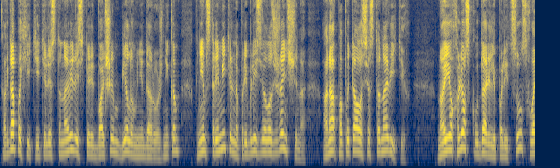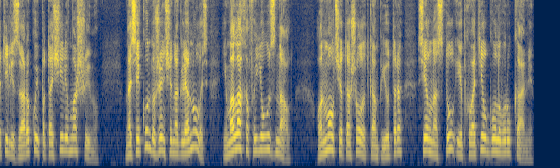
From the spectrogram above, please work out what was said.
Когда похитители становились перед большим белым внедорожником, к ним стремительно приблизилась женщина. Она попыталась остановить их. Но ее хлестко ударили по лицу, схватили за руку и потащили в машину. На секунду женщина оглянулась, и Малахов ее узнал. Он молча отошел от компьютера, сел на стул и обхватил голову руками.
